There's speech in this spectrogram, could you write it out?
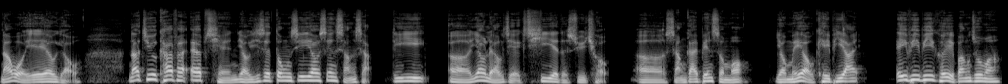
那我也要有。那就开发 App 前有一些东西要先想想。第一，呃，要了解企业的需求，呃，想改变什么，有没有 KPI，APP 可以帮助吗？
